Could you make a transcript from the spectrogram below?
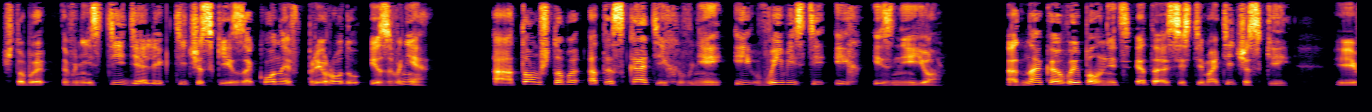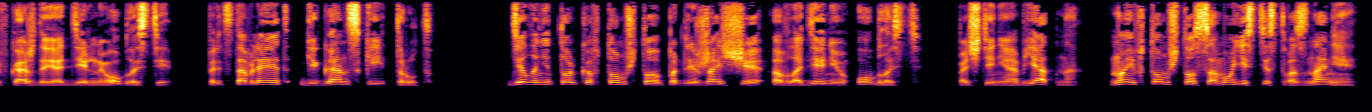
чтобы внести диалектические законы в природу извне, а о том, чтобы отыскать их в ней и вывести их из нее. Однако выполнить это систематически и в каждой отдельной области представляет гигантский труд. Дело не только в том, что подлежащая овладению область почти необъятна, но и в том, что само естествознание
